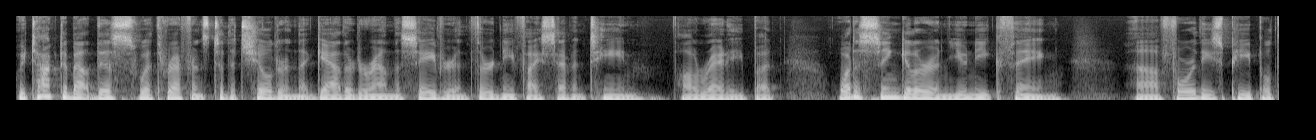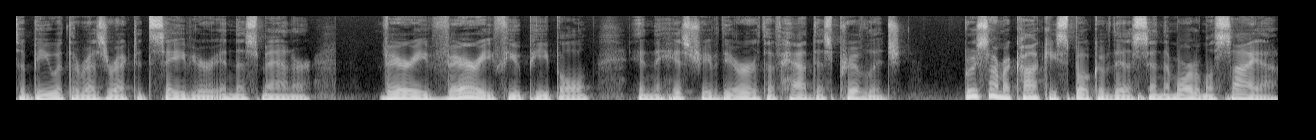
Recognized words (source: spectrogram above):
We talked about this with reference to the children that gathered around the Savior in 3 Nephi 17 already, but what a singular and unique thing uh, for these people to be with the resurrected Savior in this manner. Very, very few people in the history of the earth have had this privilege. Bruce R. McConkie spoke of this in The Mortal Messiah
